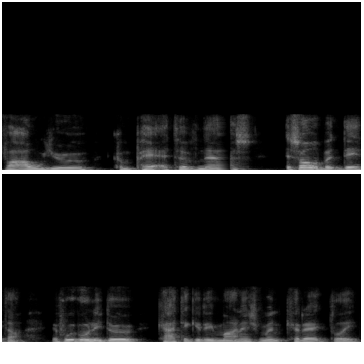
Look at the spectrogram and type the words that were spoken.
value, competitiveness. It's all about data. If we're going to do category management correctly,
